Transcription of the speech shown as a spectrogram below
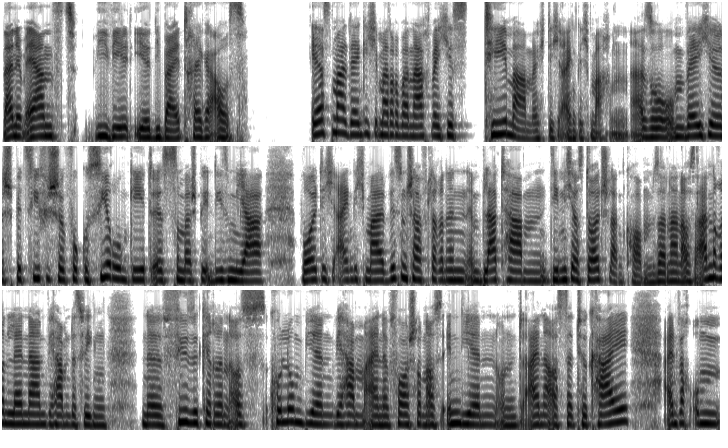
Nein, im Ernst, wie wählt ihr die Beiträge aus? Erstmal denke ich immer darüber nach, welches Thema möchte ich eigentlich machen. Also um welche spezifische Fokussierung geht es. Zum Beispiel in diesem Jahr wollte ich eigentlich mal Wissenschaftlerinnen im Blatt haben, die nicht aus Deutschland kommen, sondern aus anderen Ländern. Wir haben deswegen eine Physikerin aus Kolumbien, wir haben eine Forscherin aus Indien und eine aus der Türkei, einfach um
